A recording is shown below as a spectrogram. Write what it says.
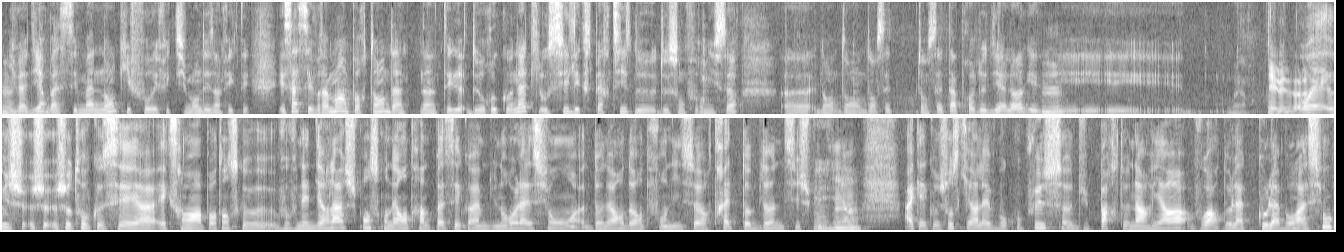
il hmm. va dire, bah, c'est maintenant qu'il faut effectivement désinfecter. Et ça, c'est vraiment important de reconnaître aussi l'expertise de, son fournisseur dans, cette, approche de dialogue et, hmm. et Ouais, je, je, trouve que c'est euh, extrêmement important ce que vous venez de dire là. Je pense qu'on est en train de passer quand même d'une relation donneur d'ordre fournisseur très top-down, si je puis mhm. dire, à quelque chose qui relève beaucoup plus du partenariat, voire de la collaboration,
